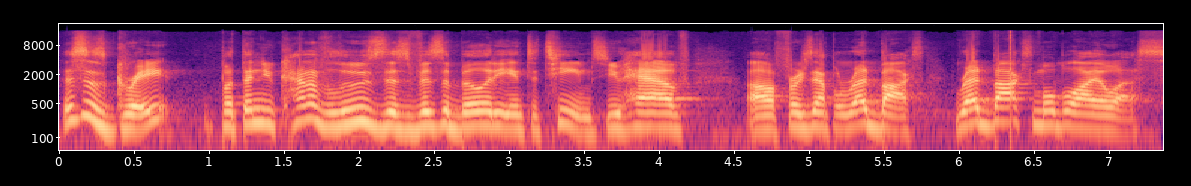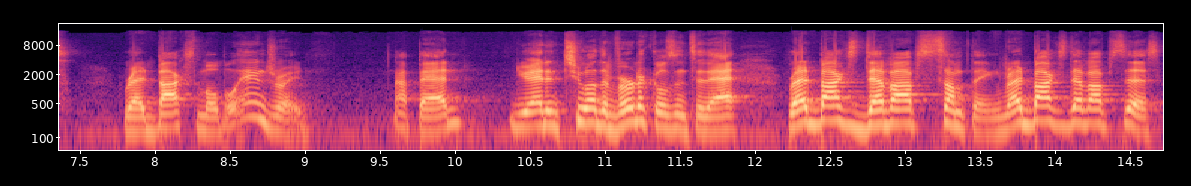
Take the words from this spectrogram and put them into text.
This is great, but then you kind of lose this visibility into teams. You have, uh, for example, Redbox, Redbox mobile iOS, Redbox mobile Android. Not bad you add in two other verticals into that. Redbox DevOps something, Redbox DevOps this.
